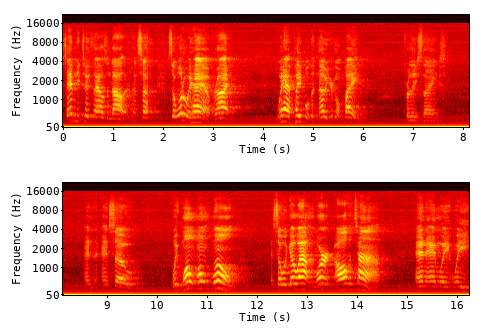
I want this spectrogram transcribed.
$72,000. And so, so what do we have, right? We have people that know you're going to pay for these things. And, and so we won't, won't, won't. And so we go out and work all the time. And, and we, we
